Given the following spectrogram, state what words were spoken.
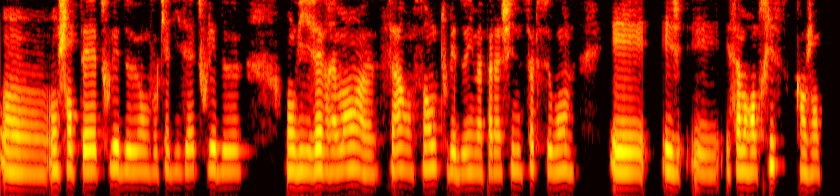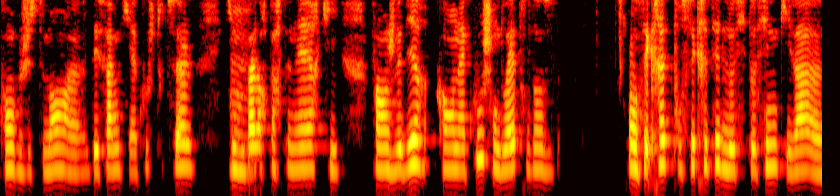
on, chantait tous les deux, on vocalisait tous les deux, on vivait vraiment euh, ça ensemble tous les deux. Il m'a pas lâché une seule seconde. Et, ça me rend triste quand j'entends justement euh, des femmes qui accouchent toutes seules, qui n'ont mmh. pas leur partenaire, qui, enfin, je veux dire, quand on accouche, on doit être dans, on sécrète pour sécréter de l'ocytocine qui va euh,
